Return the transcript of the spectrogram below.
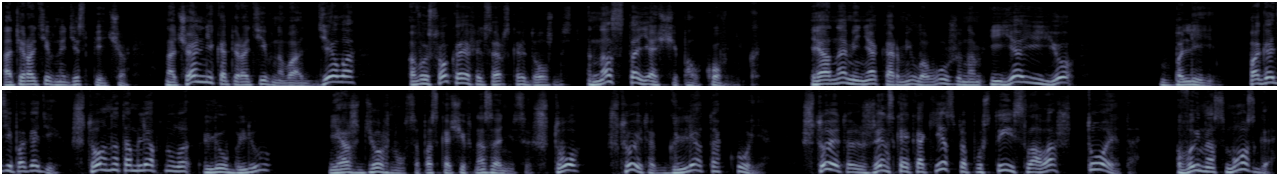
оперативный диспетчер, начальник оперативного отдела, Высокая офицерская должность. Настоящий полковник. И она меня кормила ужином, и я ее... Блин, погоди, погоди. Что она там ляпнула? Люблю? Я аж дернулся, поскочив на заднице. Что? Что это, гля, такое? Что это, женское кокетство, пустые слова? Что это? Вынос мозга?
